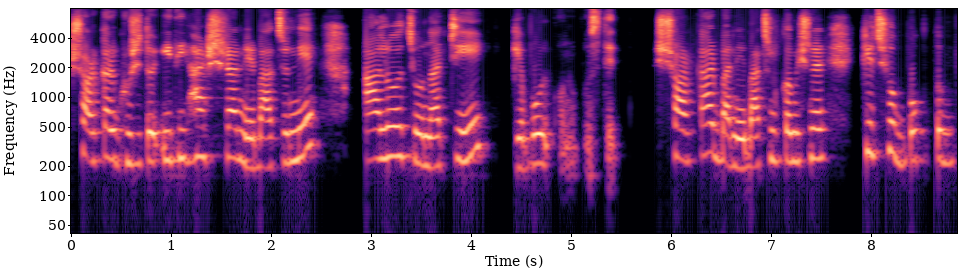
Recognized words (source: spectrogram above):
সরকার ঘোষিত ইতিহাসরা নির্বাচন নিয়ে আলোচনাটি কেবল অনুপস্থিত। সরকার বা নির্বাচন কমিশনের কিছু বক্তব্য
